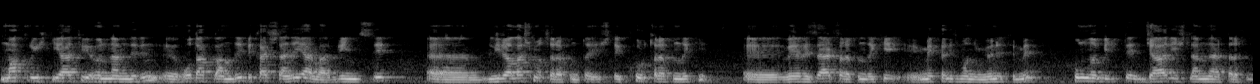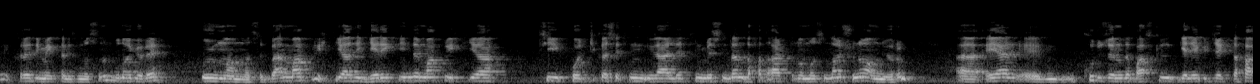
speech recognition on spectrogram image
makro ihtiyati önlemlerin e, odaklandığı birkaç tane yer var. Birincisi e, liralaşma tarafında işte kur tarafındaki e, ve rezerv tarafındaki mekanizmanın yönetimi. Bununla birlikte cari işlemler tarafı ve kredi mekanizmasının buna göre uyumlanması. Ben makro ihtiyati gerektiğinde makro ihtiyati politika setinin ilerletilmesinden daha da arttırılmasından şunu anlıyorum. Ee, eğer e, kur üzerinde baskı gelebilecek daha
